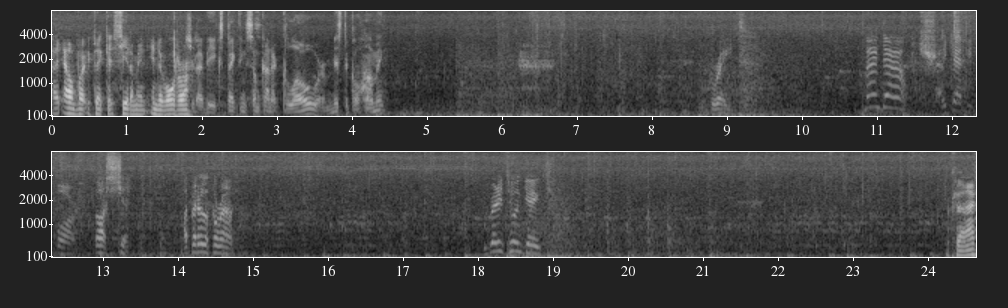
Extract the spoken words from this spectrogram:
I, I don't know if they can see them in, in the water. Should I be expecting some kind of glow or mystical humming? Great. Man down! They can't be far. Oh shit. I better look around. You ready to engage? Okay.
